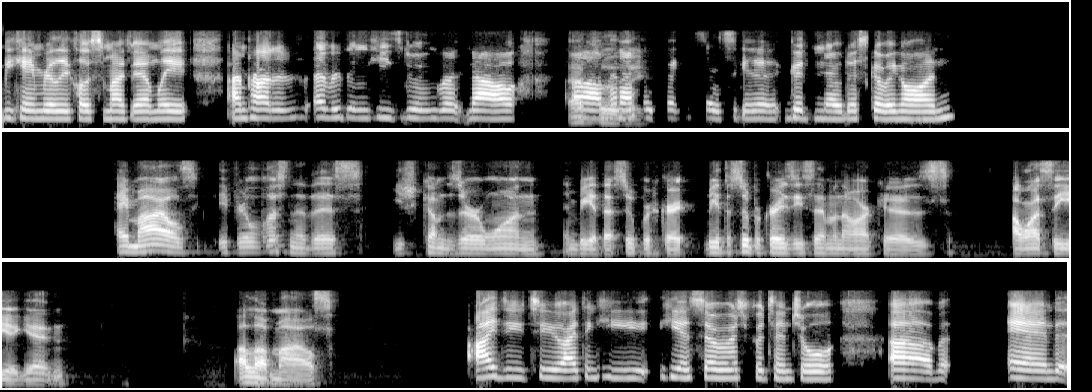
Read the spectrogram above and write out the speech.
became really close to my family. I'm proud of everything he's doing right now. Um, and I hope that he starts to get a good notice going on. Hey Miles, if you're listening to this, you should come to Zero One and be at that super cra- be at the super crazy seminar because I want to see you again. I love Miles. I do too. I think he he has so much potential. Um, and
